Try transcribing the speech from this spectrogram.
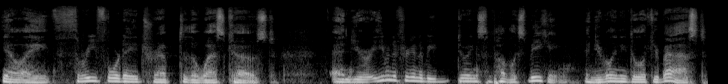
you know, a three, four day trip to the West Coast, and you're even if you're going to be doing some public speaking and you really need to look your best,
